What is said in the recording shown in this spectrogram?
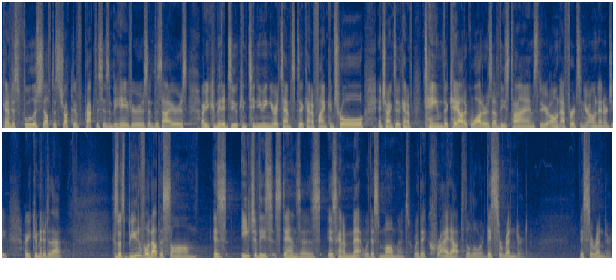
kind of just foolish, self destructive practices and behaviors and desires? Are you committed to continuing your attempt to kind of find control and trying to kind of tame the chaotic waters of these times through your own efforts and your own energy? Are you committed to that? Because what's beautiful about this psalm is each of these stanzas is kind of met with this moment where they cried out to the Lord. They surrendered. They surrendered.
